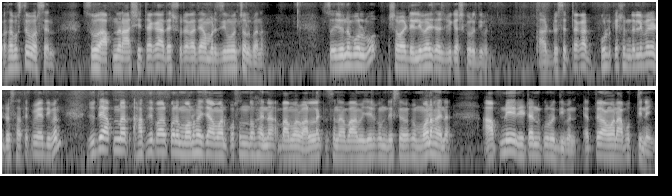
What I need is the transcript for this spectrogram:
কথা বুঝতে পারছেন? সো আপনার আশি টাকা, দেড়শো টাকা দিয়ে আমার জীবন চলবে না। সো এই জন্য বলব, সবাই ডেলিভারি চার্জ বিকাশ করে দিবেন। আর ড্রেসের টাকা full cash on delivery dress হাতে পেয়ে দিবেন। যদি আপনার হাতে পাওয়ার পরে মনে হয় যে আমার পছন্দ হয় না বা আমার ভালো লাগতেছে না বা আমি যেরকম দেখছি এরকম মনে হয় না, আপনি রিটার্ন করে দিবেন। এত আমার আপত্তি নেই।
